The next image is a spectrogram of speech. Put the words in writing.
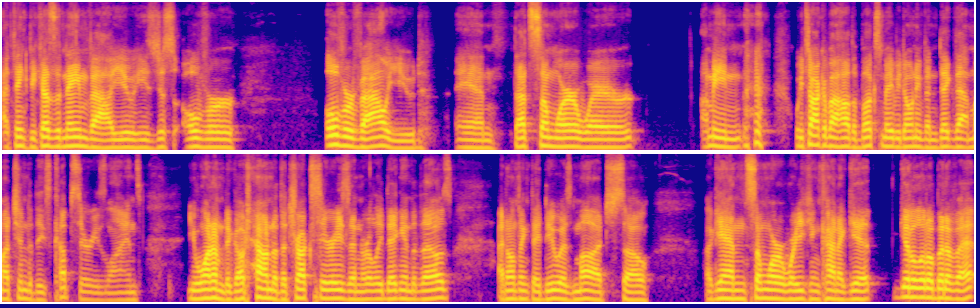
I think because of name value, he's just over overvalued. And that's somewhere where I mean, we talk about how the books maybe don't even dig that much into these cup series lines. You want them to go down to the truck series and really dig into those. I don't think they do as much. So again, somewhere where you can kind of get get a little bit of a,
